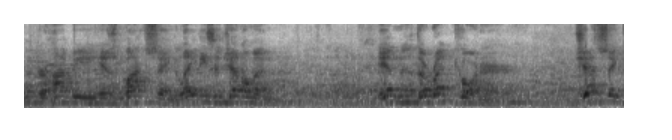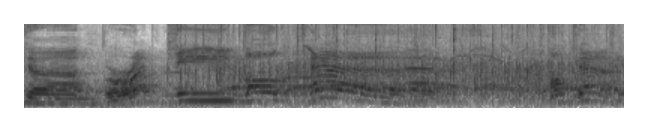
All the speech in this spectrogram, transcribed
Her hobby is boxing. Ladies and gentlemen, in the red corner, Jessica Radtke Maltez. Maltez.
